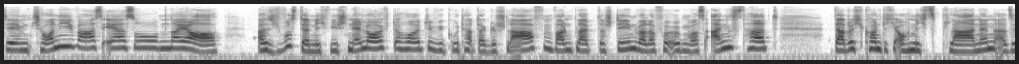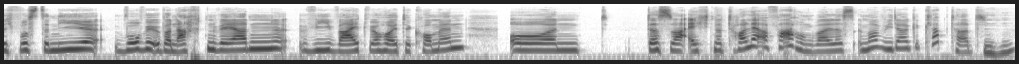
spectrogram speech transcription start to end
dem Johnny war es eher so, naja, Also ich wusste ja nicht, wie schnell läuft er heute, wie gut hat er geschlafen, wann bleibt er stehen, weil er vor irgendwas Angst hat. Dadurch konnte ich auch nichts planen. Also ich wusste nie, wo wir übernachten werden, wie weit wir heute kommen. Und das war echt eine tolle Erfahrung, weil es immer wieder geklappt hat. Mhm.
